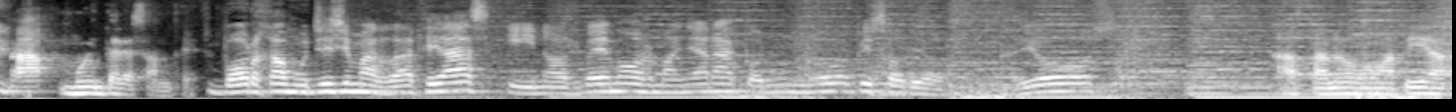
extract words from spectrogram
está muy interesante. Borja, muchísimas gracias y nos vemos mañana con un nuevo episodio. Adiós. Hasta luego, Matías.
